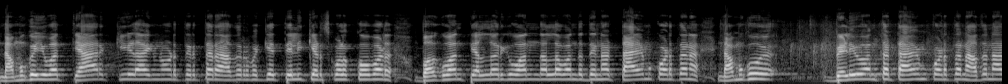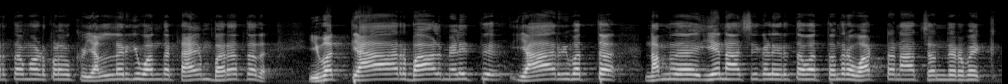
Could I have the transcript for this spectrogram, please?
ನಮಗೂ ಇವತ್ತು ಯಾರು ಕೀಳಾಗಿ ನೋಡ್ತಿರ್ತಾರೆ, ಅದ್ರ ಬಗ್ಗೆ ತಲೆ ಕೆಡ್ಸ್ಕೊಳಕ್ಕೆ ಹೋಗ್ಬಾರ್ದು ಭಗವಂತ ಎಲ್ಲರಿಗೂ ಒಂದಲ್ಲ ಒಂದು ದಿನ ಟೈಮ್ ಕೊಡ್ತಾನೆ. ನಮಗೂ ಬೆಳೆಯುವಂಥ ಟೈಮ್ ಕೊಡ್ತಾನೆ. ಅದನ್ನ ಅರ್ಥ ಮಾಡ್ಕೊಳ್ಬೇಕು. ಎಲ್ಲರಿಗೂ ಒಂದು ಟೈಮ್ ಬರತ್ತದ. ಇವತ್ತು ಯಾರು ಭಾಳ ಮೆಳಿತು, ಯಾರು ಇವತ್ತು ನಮ್ಮ ಏನು ಆಸೆಗಳು ಇರ್ತಾವತ್ತಂದ್ರೆ ಒಟ್ಟ ನಾ ಚಂದ ಇರ್ಬೇಕು.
